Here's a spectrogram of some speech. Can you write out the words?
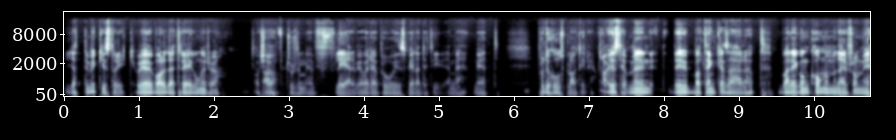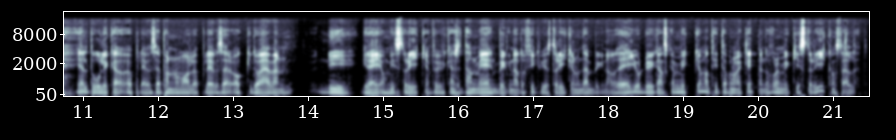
jättemycket historik. Och vi har ju varit där tre gånger tror jag. Och Ja, jag tror det är fler. Vi har ju där provspelade tidigare med, med ett produktionsbolag tidigare. Ja just det, men det är ju bara att tänka så här att varje gång kommer man därifrån med helt olika upplevelser, paranormala upplevelser och då även ny grej om historiken. För vi kanske inte hann med en byggnad, då fick vi historiken om den byggnaden. Det gjorde ju ganska mycket om man tittar på de här klippen. Då får du mycket historik om stället.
